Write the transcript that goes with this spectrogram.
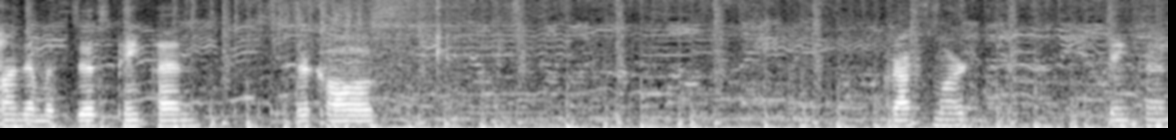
on them with this paint pen. They're called Craft Smart paint pen.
